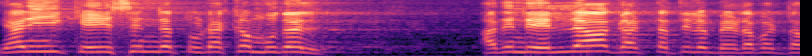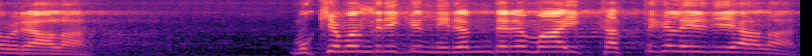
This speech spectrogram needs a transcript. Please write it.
ഞാൻ ഈ കേസിന്റെ തുടക്കം മുതൽ അതിന്റെ എല്ലാ ഘട്ടത്തിലും ഇടപെട്ട ഒരാളാണ്. മുഖ്യമന്ത്രിക്ക് നിരന്തരമായി കത്തുകൾ എഴുതിയ ആളാണ്.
